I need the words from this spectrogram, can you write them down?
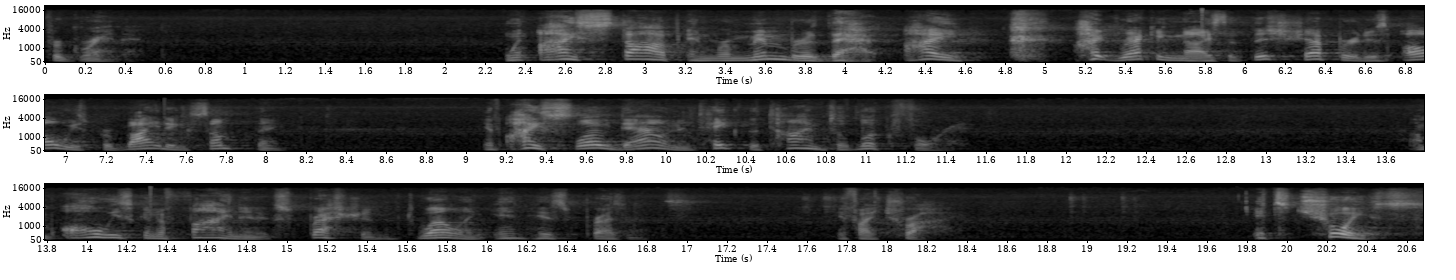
for granted. When I stop and remember that, I, I recognize that this shepherd is always providing something. If I slow down and take the time to look for it, I'm always going to find an expression dwelling in his presence if I try. It's choice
